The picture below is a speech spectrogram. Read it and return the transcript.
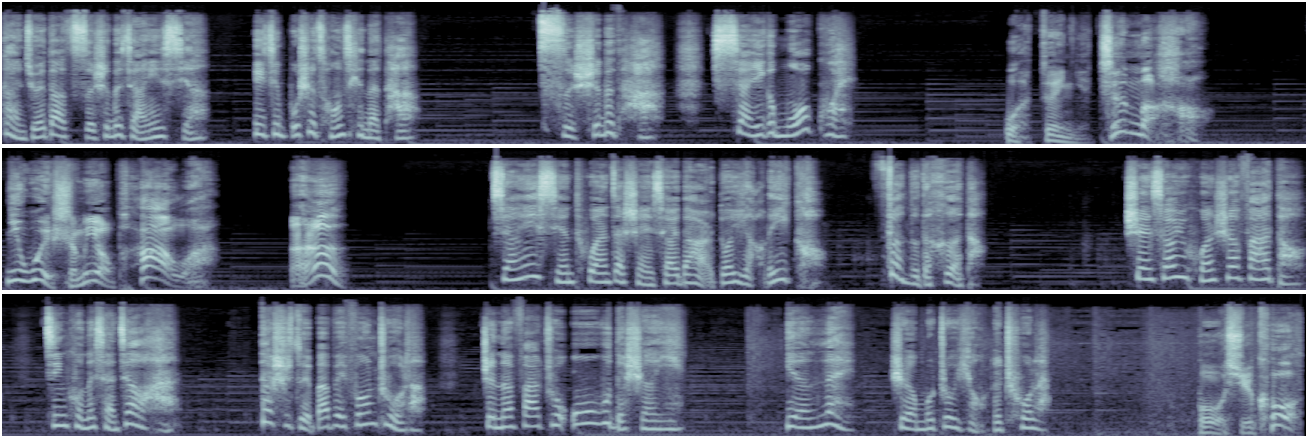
感觉到此时的蒋一贤已经不是从前的他，此时的他像一个魔鬼。我对你这么好，你为什么要怕我？啊！蒋一贤突然在沈小雨的耳朵咬了一口，愤怒的喝道。沈小雨浑身发抖，惊恐的想叫喊，但是嘴巴被封住了，只能发出呜呜的声音，眼泪忍不住涌了出来。不许哭！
